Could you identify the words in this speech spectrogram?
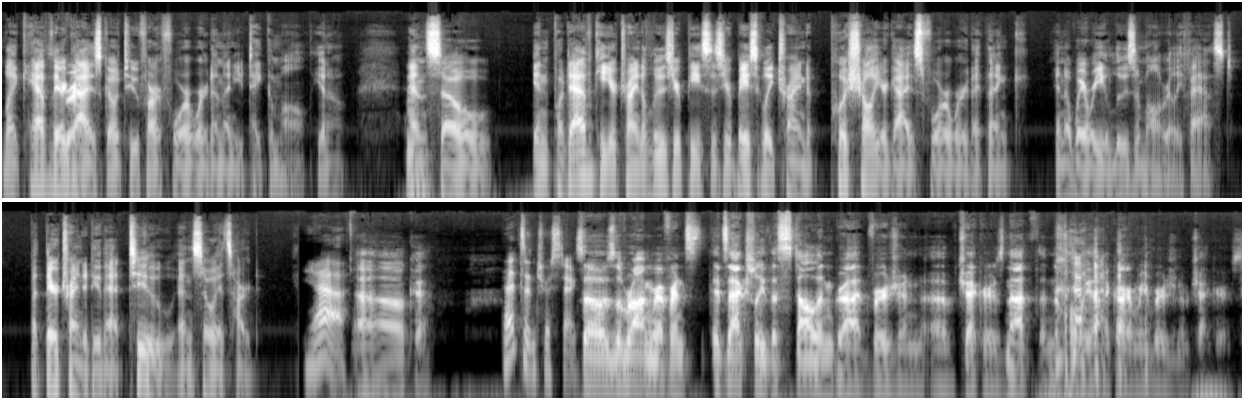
like have their Right. guys go too far forward and then you take them all, you know. And mm-hmm. so in Poddavki, you're trying to lose your pieces. You're basically trying to push all your guys forward. I think in a way where you lose them all really fast. But they're trying to do that too, and so it's hard. Yeah, Uh, okay. that's interesting. So it was the wrong reference. It's actually the Stalingrad version of checkers, not the Napoleonic Army version of checkers.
